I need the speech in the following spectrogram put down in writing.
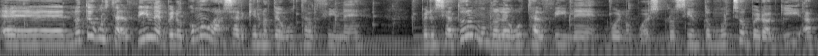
Eh, no te gusta el cine, pero ¿cómo va a ser que no te gusta el cine? Pero si a todo el mundo le gusta el cine, bueno, pues lo siento mucho, pero aquí, a,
